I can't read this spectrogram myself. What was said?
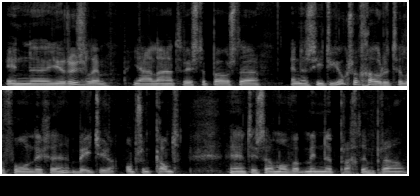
In uh, Jeruzalem. Een jaar later is de paus daar. En dan ziet hij ook zo'n gouden telefoon liggen. Hè? Een beetje op zijn kant. Hè? Het is allemaal wat minder pracht en praal.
